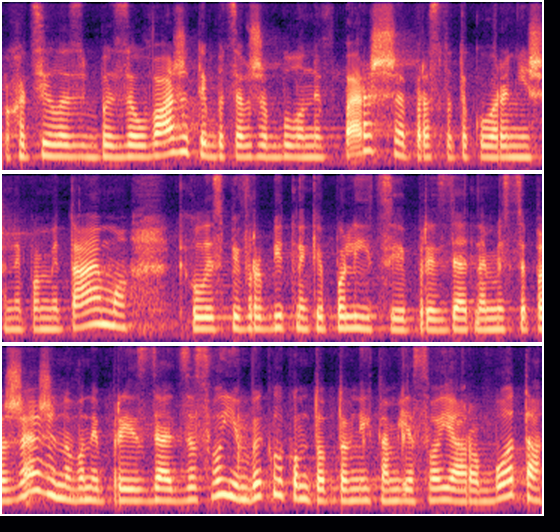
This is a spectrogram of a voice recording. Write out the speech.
хотілося б зауважити, бо це вже було не вперше. Просто такого раніше не пам'ятаємо. Коли співробітники поліції приїздять на місце пожежі, ну вони приїздять за своїм викликом, тобто в них там є своя робота.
